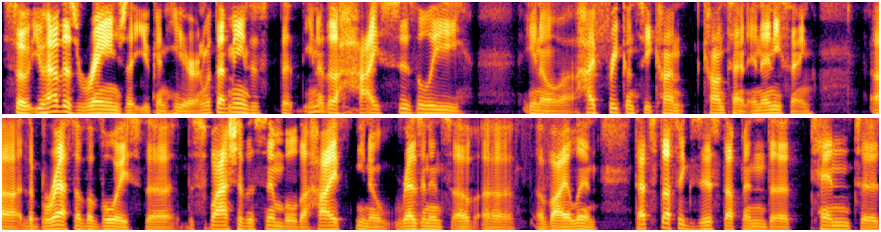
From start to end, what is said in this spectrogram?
So you have this range that you can hear. And what that means is that, you know, the high sizzly, you know, uh, high frequency con- content in anything, uh, the breath of a voice, the the splash of the cymbal, the high, you know, resonance of a, a violin, that stuff exists up in the 10 to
